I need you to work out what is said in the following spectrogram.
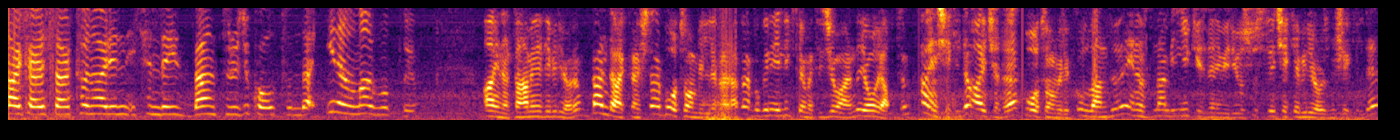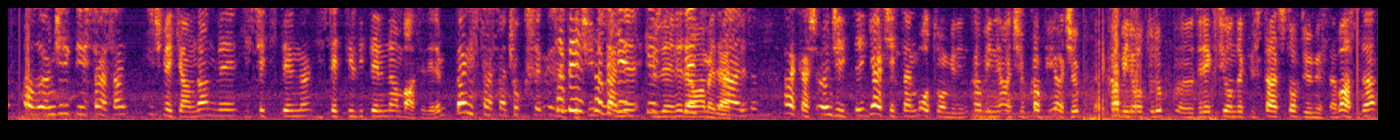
Evet arkadaşlar Tonali'nin içindeyiz. Ben sürücü koltuğunda inanılmaz mutluyum. Aynen tahmin edebiliyorum. Ben de arkadaşlar bu otomobille beraber bugün 50 km civarında yol yaptım. Aynı şekilde Ayça da bu otomobili kullandığı en azından bir ilk izlenim videosu size çekebiliyoruz bu şekilde. Valla öncelikle istersen iç mekandan ve hissettiklerinden, hissettirdiklerinden bahsedelim. Ben istersen çok kısa bir özet Tabii geçeyim. tabii Sen geç de geç. üzerine geç devam edersin. Sinancığım. Arkadaşlar öncelikle gerçekten bu otomobilin kabini açıp kapıyı açıp kabine oturup e, direksiyondaki start stop düğmesine bas da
